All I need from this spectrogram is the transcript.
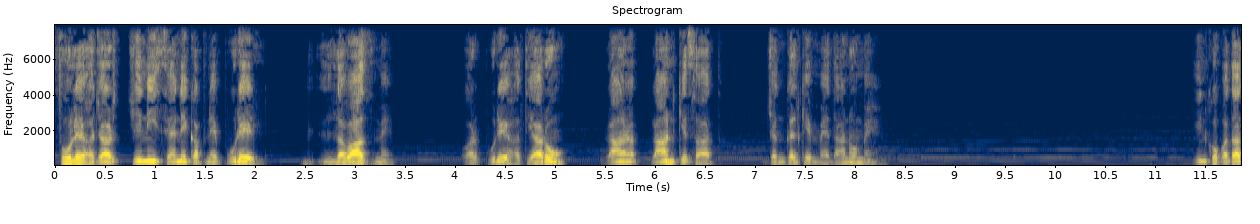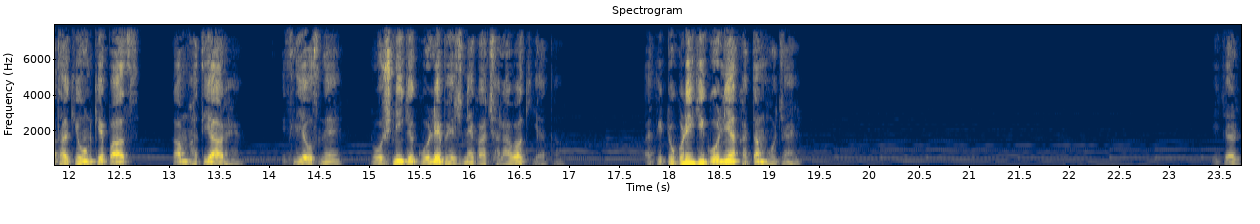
सोलह हज़ार चीनी सैनिक अपने पूरे लवाज में और पूरे हथियारों प्लान प्लान के साथ जंगल के मैदानों में हैं इनको पता था कि उनके पास कम हथियार हैं, इसलिए उसने रोशनी के गोले भेजने का छलावा किया था, ताकि टुकड़ी की गोलियाँ खत्म हो जाएँ। मेजर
